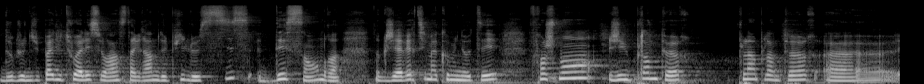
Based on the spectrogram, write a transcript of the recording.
Donc je ne suis pas du tout allée sur Instagram depuis le 6 décembre. Donc j'ai averti ma communauté. Franchement, j'ai eu plein de peurs. Plein, plein de peurs euh,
